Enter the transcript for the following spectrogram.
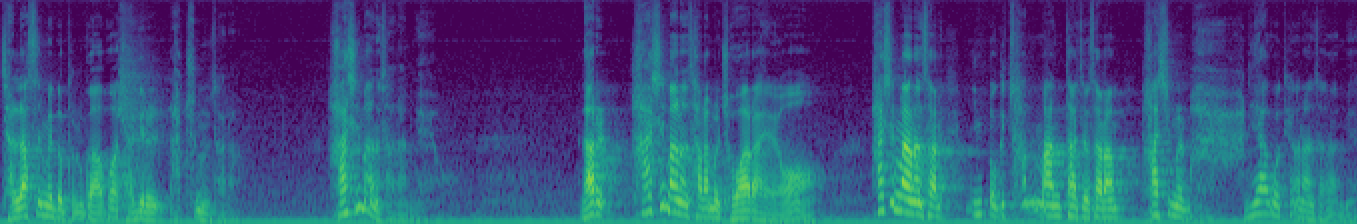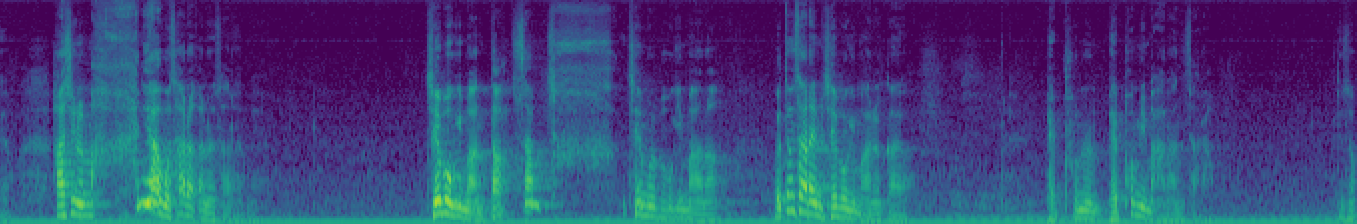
잘났음에도 불구하고 자기를 낮추는 사람, 하심하는 사람이에요. 나를 하심하는 사람을 좋아라 해요. 하심하는 사람 인복이 참 많다. 저 사람 하심을 많이 하고 태어난 사람이에요. 하심을 많이 하고 살아가는 사람이에요. 제복이 많다. 참 재물복이 많아. 어떤 사람이 제복이 많을까요? 베푸는 베품이 많은 사람. 그죠?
